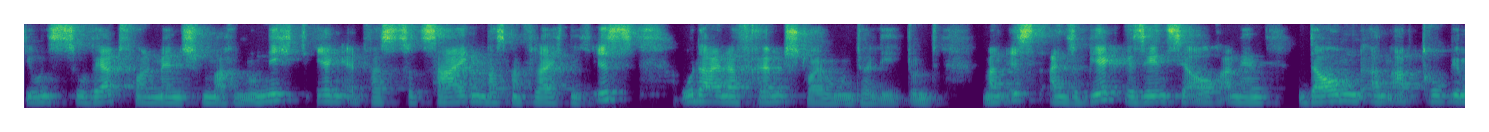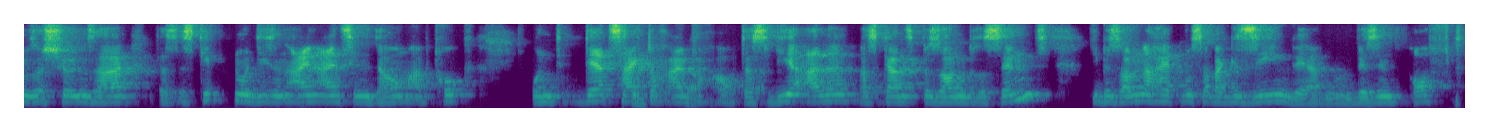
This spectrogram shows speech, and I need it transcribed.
die uns zu wertvollen Menschen machen und nicht irgendetwas zu zeigen, was man vielleicht nicht ist oder einer Fremdsteuerung unterliegt. Und man ist ein Subjekt. Wir sehen es ja auch an den Daumenabdruck, wie man so schön sagt, dass es gibt nur diesen einen einzigen Daumenabdruck. Und der zeigt doch einfach auch, dass wir alle was ganz Besonderes sind. Die Besonderheit muss aber gesehen werden. Und wir sind oft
